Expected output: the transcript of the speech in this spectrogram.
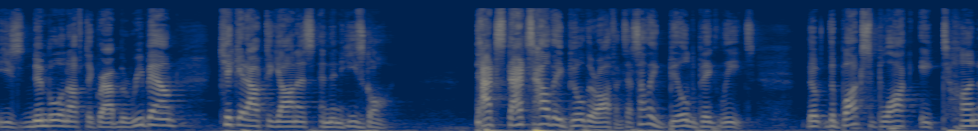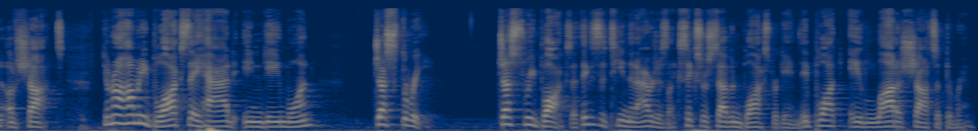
he's nimble enough to grab the rebound, kick it out to Giannis, and then he's gone. That's that's how they build their offense. That's how they build big leads. The the Bucks block a ton of shots. Do you know how many blocks they had in game one? Just three. Just three blocks. I think it's a team that averages like six or seven blocks per game. They block a lot of shots at the rim.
